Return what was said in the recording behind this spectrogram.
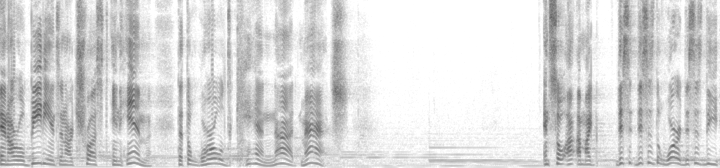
in our obedience and our trust in Him that the world cannot match. And so I, am like, this, this is the word, this is the,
